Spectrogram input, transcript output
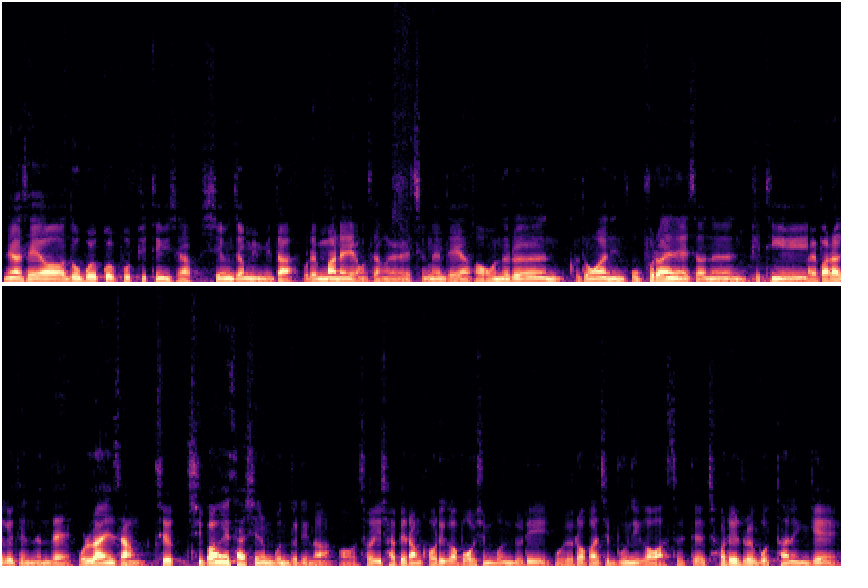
안녕하세요. 노볼골프 피팅샵 시흥점입니다. 오랜만에 영상을 찍는데요. 어, 오늘은 그동안 오프라인에서는 피팅이 활발하게 됐는데 온라인상, 즉 지방에 사시는 분들이나 어, 저희 샵이랑 거리가 머신 분들이 뭐 여러 가지 문의가 왔을 때 처리를 못하는 게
